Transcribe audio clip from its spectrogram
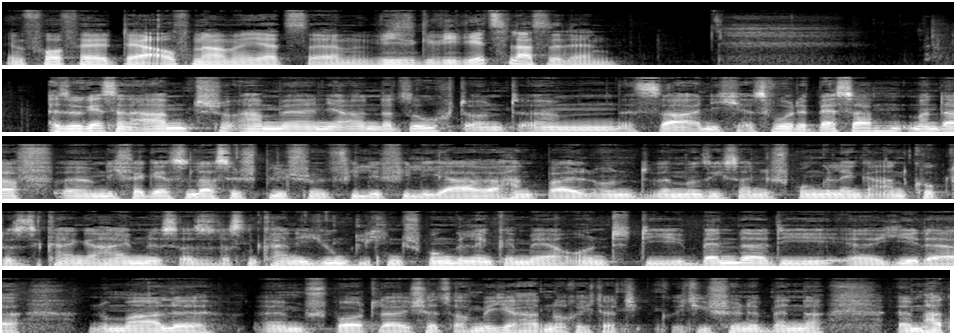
im Vorfeld der Aufnahme jetzt. Ähm, wie, wie geht's Lasse denn? Also gestern Abend haben wir ihn ja untersucht und ähm, es sah eigentlich, es wurde besser. Man darf ähm, nicht vergessen, Lasse spielt schon viele, viele Jahre Handball und wenn man sich seine Sprunggelenke anguckt, das ist kein Geheimnis. Also das sind keine jugendlichen Sprunggelenke mehr und die Bänder, die äh, jeder normale ähm, Sportler, ich schätze auch Micha hat noch richtig, richtig schöne Bänder, ähm, hat,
